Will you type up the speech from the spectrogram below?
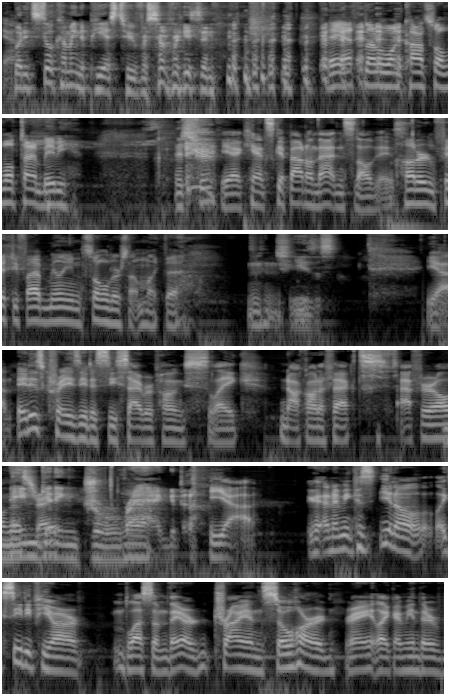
yeah. but it's still coming to PS2 for some reason. hey, that's number one console of all time, baby. That's true. yeah, I can't skip out on that install base. 155 million sold or something like that. Mhm. Jesus. Yeah, it is crazy to see Cyberpunk's like knock-on effects after all Name this, right? getting dragged. Yeah, and I mean, because you know, like CDPR, bless them, they are trying so hard, right? Like, I mean, they're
